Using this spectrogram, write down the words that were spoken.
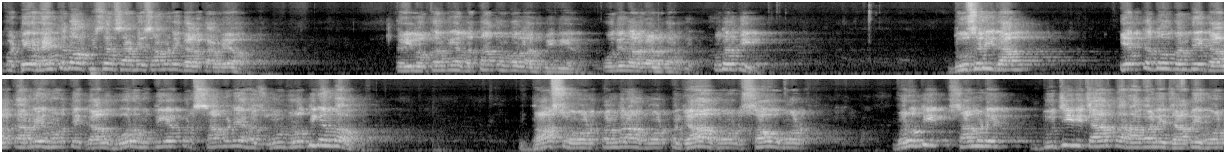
ਵੱਡੇ ਰੈਂਕ ਦਾ ਆਫੀਸਰ ਸਾਡੇ ਸਾਹਮਣੇ ਗੱਲ ਕਰ ਰਿਹਾ ਹੋ ਕਈ ਲੋਕਾਂ ਦੀਆਂ ਲੱਤਾਂ ਕੰਬਣ ਲੱਗ ਪੈਂਦੀਆਂ ਨੇ, ਉਹਦੇ ਨਾਲ ਗੱਲ ਕਰਦੇ। ਕੁਦਰਤੀ। ਦੂਸਰੀ ਗੱਲ ਇੱਕ ਦੋ ਬੰਦੇ ਗੱਲ ਕਰ ਰਹੇ ਹੋਣ ਤੇ ਗੱਲ ਹੋਰ ਹੁੰਦੀ ਹੈ, ਪਰ ਸਾਹਮਣੇ ਹਜ਼ੂਮ ਵਿਰੋਧੀਆਂ ਦਾ ਹੋਵੇ 10 ਹੋਣ 15 ਹੋਣ 50 ਹੋਣ 100 ਹੋਣ, ਵਿਰੋਧੀ ਸਾਹਮਣੇ ਦੂਜੀ ਵਿਚਾਰਧਾਰਾ ਵਾਲੇ ਜ਼ਿਆਦੇ ਹੋਣ,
